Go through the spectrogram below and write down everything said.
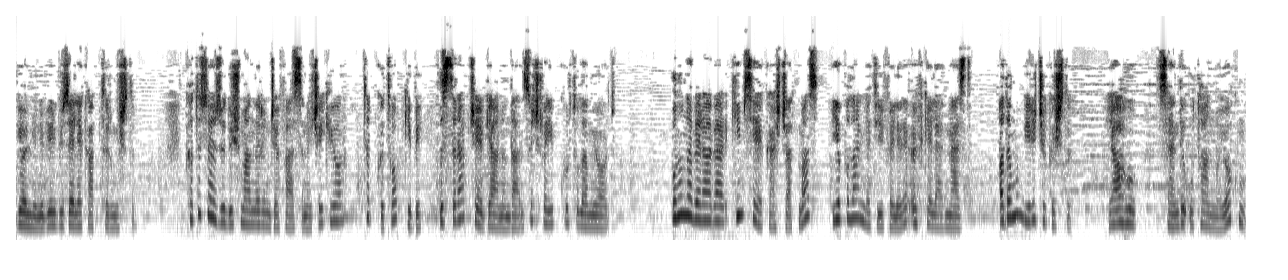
Gönlünü bir güzele kaptırmıştı. Katı sözlü düşmanların cefasını çekiyor, tıpkı top gibi ıstırap çevganından sıçrayıp kurtulamıyordu. Bununla beraber kimseye kaş çatmaz, yapılan latifelere öfkelenmezdi. Adamın biri çıkıştı. Yahu sende utanma yok mu?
